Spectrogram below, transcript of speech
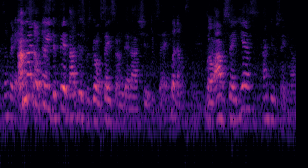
Cause I'm going to I'm not gonna plead the fifth. I just was gonna say something that I shouldn't say. What I'm So I'll say yes. I do say no.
